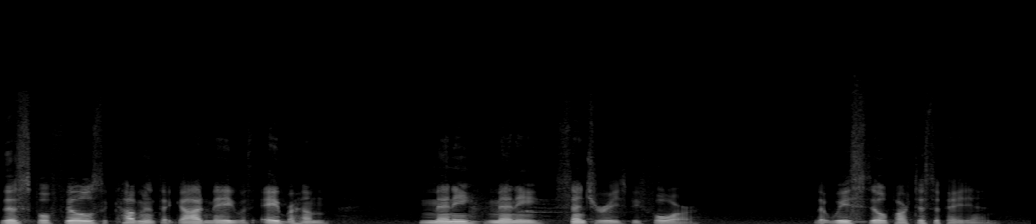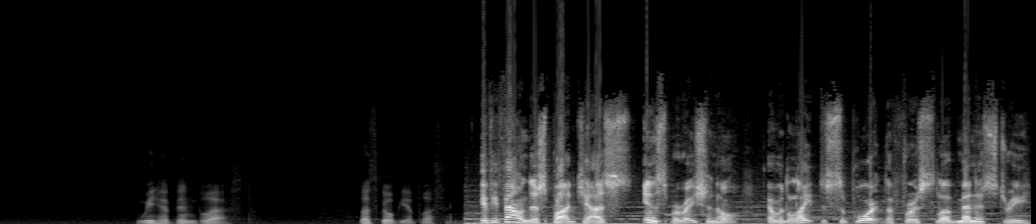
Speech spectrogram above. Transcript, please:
This fulfills the covenant that God made with Abraham many, many centuries before that we still participate in. We have been blessed. Let's go be a blessing. If you found this podcast inspirational and would like to support the First Love Ministry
